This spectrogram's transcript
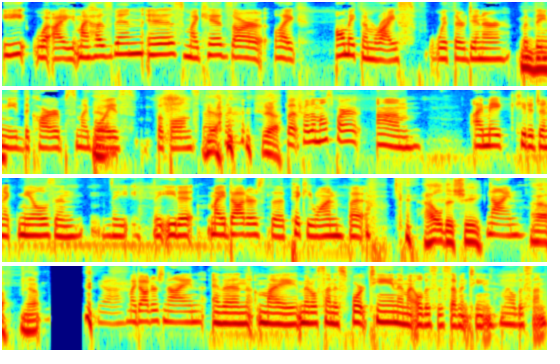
eat what I eat. My husband is. My kids are like, I'll make them rice with their dinner, but they need the carbs. My boys, football and stuff. Yeah. yeah. but for the most part, um, I make ketogenic meals and they they eat it. My daughter's the picky one, but How old is she? nine. Uh, yeah. Yeah, my daughter's nine, and then my middle son is fourteen, and my oldest is seventeen. My oldest son.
